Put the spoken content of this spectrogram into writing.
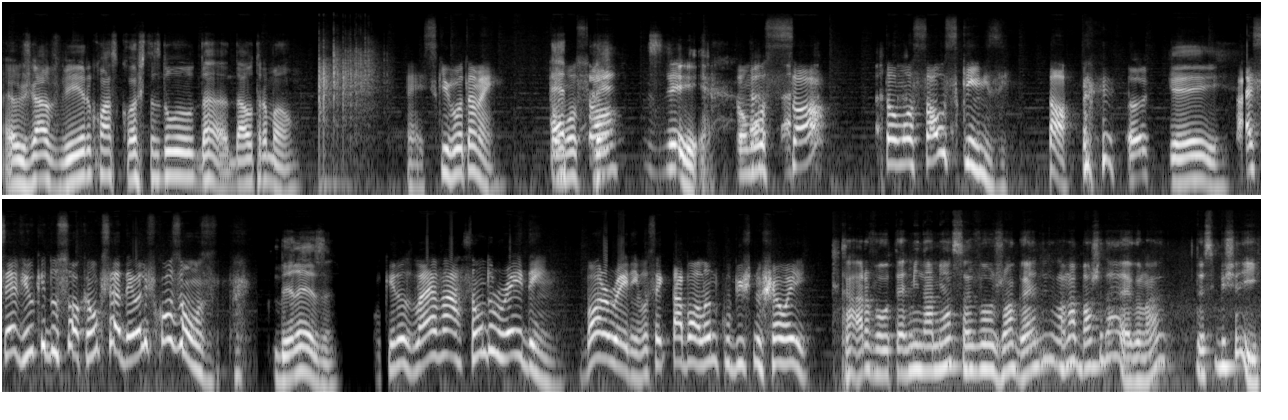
Eu já viro com as costas do, da, da outra mão. É, esquivou também. É Tomou só. Tomou só. Tomou só os 15. Só. Ok. Aí você viu que do socão que você deu, ele ficou zonzo. Beleza. O que nos leva à ação do Raiden. Bora, Raiden. Você que tá bolando com o bicho no chão aí. Cara, vou terminar minha ação e vou jogar ele lá na baixa da égua, lá desse bicho aí.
